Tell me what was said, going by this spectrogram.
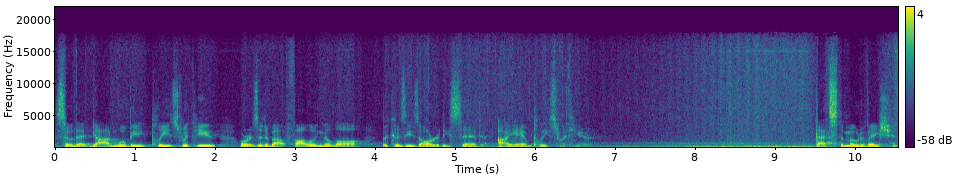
so that God will be pleased with you? Or is it about following the law because He's already said, I am pleased with you? That's the motivation.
